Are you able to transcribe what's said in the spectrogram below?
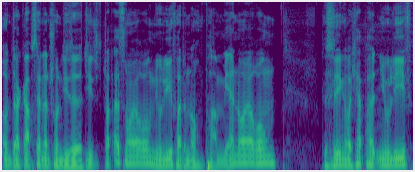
Und da gab es ja dann schon diese, diese Stadt als Neuerung. New Leaf hatte noch ein paar mehr Neuerungen. Deswegen, aber ich habe halt New Leaf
